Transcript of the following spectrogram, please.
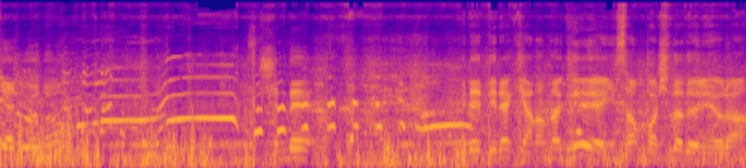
geliyordu. Şimdi bir de direkt yanında gidiyor ya insan başı da dönüyor ha.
